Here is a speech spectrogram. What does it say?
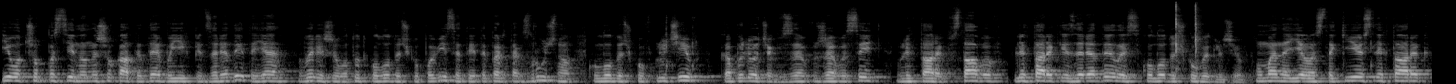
І от щоб постійно не шукати, де би їх підзарядити, я вирішив отут колодочку повісити. І тепер так зручно колодочку включив, кабельочок вже, висить, в ліхтарик вставив. Ліхтарики зарядились, колодочку виключив. У мене є ось такий ось ліхтарик.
